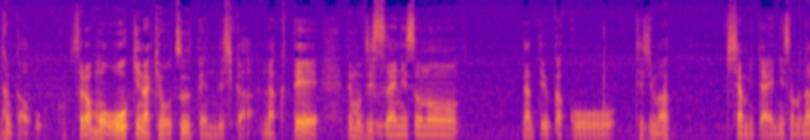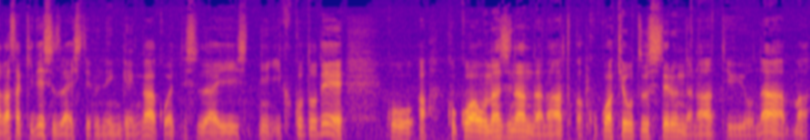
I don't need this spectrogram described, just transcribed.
なんかそれはもう大きな共通点でしかなくてでも実際にその何ていうかこう手島記者みたいにその長崎で取材している人間がこうやって取材に行くことでこうあここは同じなんだなとかここは共通してるんだなっていうような、まあ、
